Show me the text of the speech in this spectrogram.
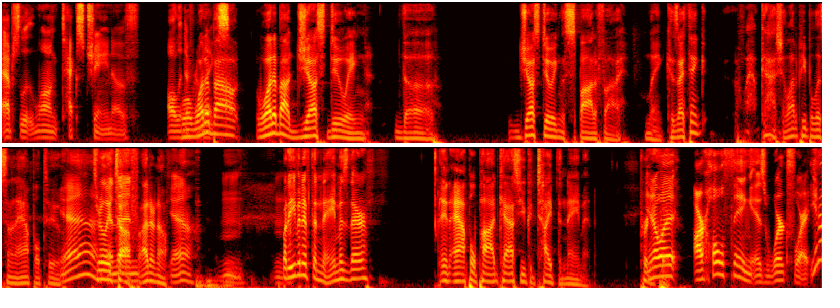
absolute long text chain of all the well different. what links. about what about just doing the just doing the spotify link because i think well gosh a lot of people listen on apple too Yeah, it's really and tough then- i don't know yeah. Mm. Mm. but even if the name is there in apple podcasts you could type the name in pretty you know quick. what? Our whole thing is work for it. You know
